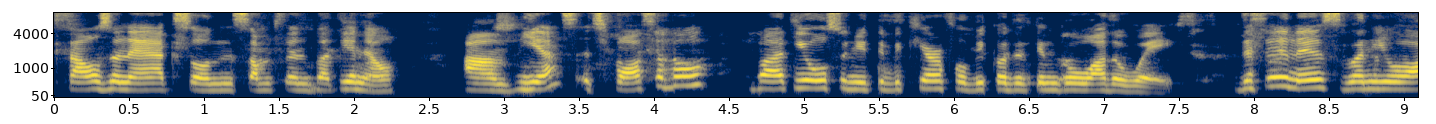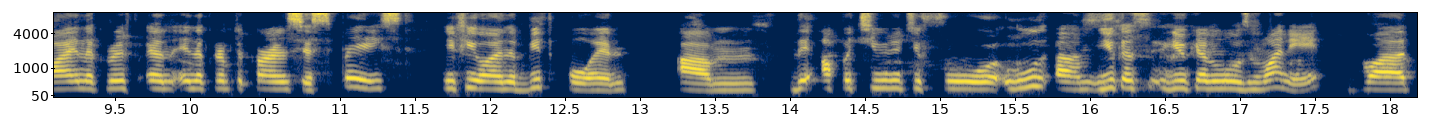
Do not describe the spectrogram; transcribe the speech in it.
thousand x on something, but you know, um, yes, it's possible but you also need to be careful because it can go other ways. The thing is, when you are in a in, in a cryptocurrency space, if you are in a Bitcoin, um, the opportunity for um, you can you can lose money, but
